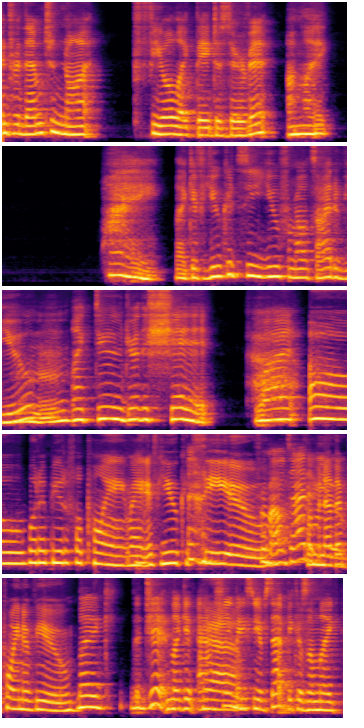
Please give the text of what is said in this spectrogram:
and for them to not feel like they deserve it. I'm like, why? Like, if you could see you from outside of you, Mhm. like, dude, you're the shit. What? Oh, what a beautiful point, right? If you could see you From outside from another you. point of view. Like, legit. Like, it actually Yeah. makes me upset because I'm like,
